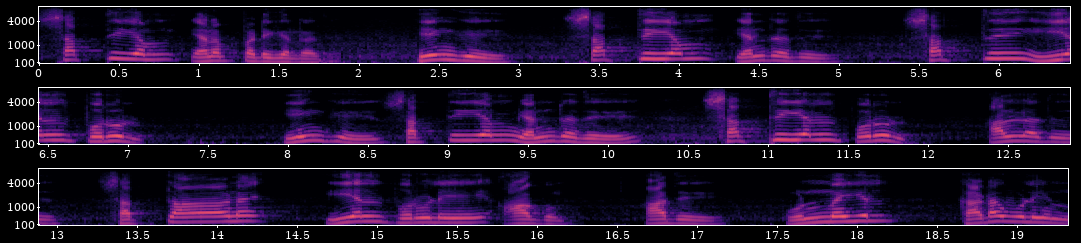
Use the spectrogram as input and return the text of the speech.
சத்தியம் எனப்படுகிறது இங்கு சத்தியம் என்றது சத்து இயல் பொருள். இங்கு சத்தியம் என்றது சத்தியல் பொருள் அல்லது சத்தான இயல் பொருளே ஆகும். அது உண்மையில் கடவுளின்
